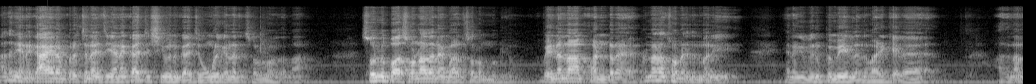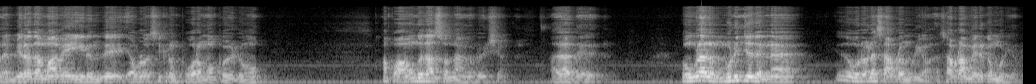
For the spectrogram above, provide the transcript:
அதில் எனக்கு ஆயிரம் பிரச்சனை ஆச்சு எனக்காச்சு சிவனுக்காச்சு. உங்களுக்கு என்ன சொல்லணும் இதெல்லாம் சொல்லுப்பா சொன்னால் தான் எங்களால் சொல்ல முடியும். இப்போ என்னெல்லாம் பண்ணுறேன் அப்படின்னா நான் சொன்னேன் இந்த மாதிரி எனக்கு விருப்பமே இல்லை இந்த வாழ்க்கையில். அதனால் விரதமாகவே இருந்து எவ்வளோ சீக்கிரம் போகிறோமோ போயிடுவோம். அப்போ அவங்க தான் சொன்னாங்க ஒரு விஷயம். அதாவது உங்களால் முடிஞ்சது என்ன? இது ஒரு வேளை சாப்பிட முடியும். சாப்பிடாம இருக்க முடியும்.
